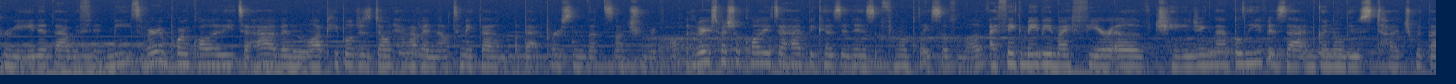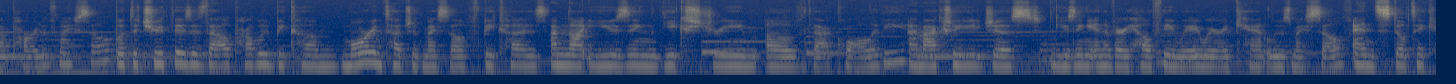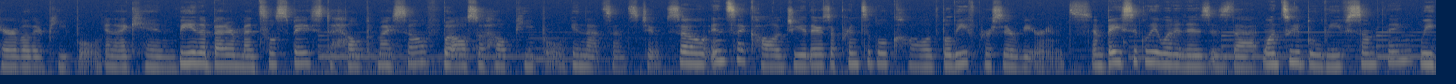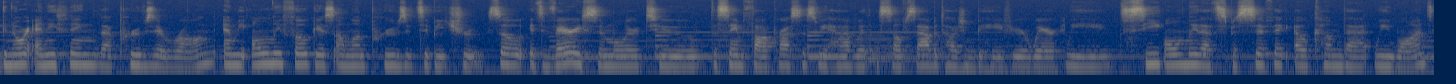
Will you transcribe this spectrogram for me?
created that within me. It's a very important quality to have, and a lot of people just don't have it. Not to make them a bad person, that's not true at all. It's a very special quality to have because it is from a place of love. I think maybe my fear of changing that belief is that I'm going to lose touch with that part of myself. But But the truth is is that I'll probably become more in touch with myself because I'm not using the extreme of that quality. I'm actually just using it in a very healthy way where I can't lose myself and still take care of other people. And I can be in a better mental space to help myself, but also help people in that sense too. So in psychology, there's a principle called belief perseverance. And basically what it is is that once we believe something, we ignore anything that proves it wrong and we only focus on what proves it to be true. So it's very similar to the same thought process we have with a self-sabotaging behavior where we seek only that specific outcome that we want,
